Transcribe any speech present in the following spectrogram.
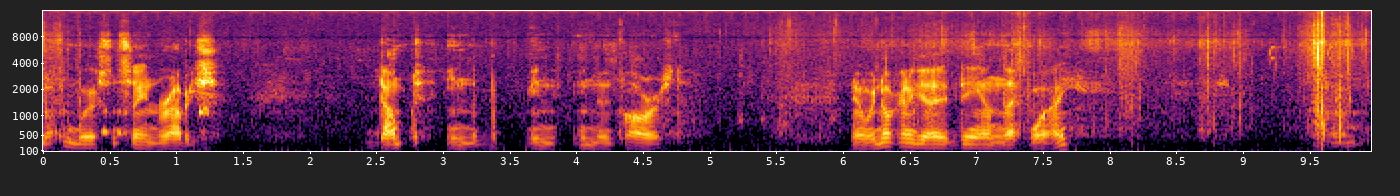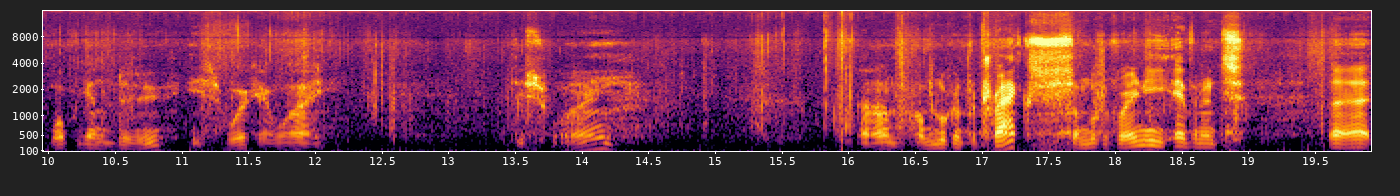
Nothing worse than seeing rubbish dumped in the in the forest. Now we're not going to go down that way. Um, what we're going to do is work our way this way. Um, I'm looking for tracks. I'm looking for any evidence that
